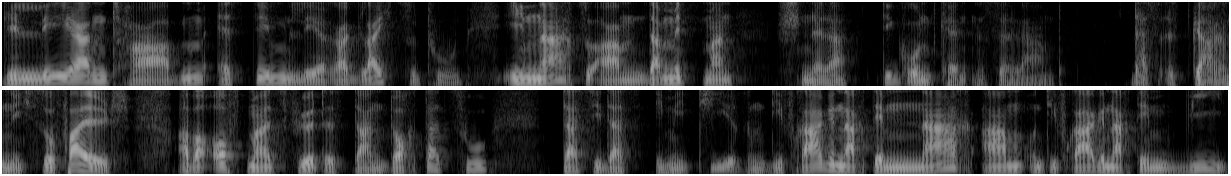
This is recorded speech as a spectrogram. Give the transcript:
gelernt haben, es dem Lehrer gleichzutun, ihn nachzuahmen, damit man schneller die Grundkenntnisse lernt. Das ist gar nicht so falsch, aber oftmals führt es dann doch dazu, dass sie das imitieren, die Frage nach dem Nachahmen und die Frage nach dem Wie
